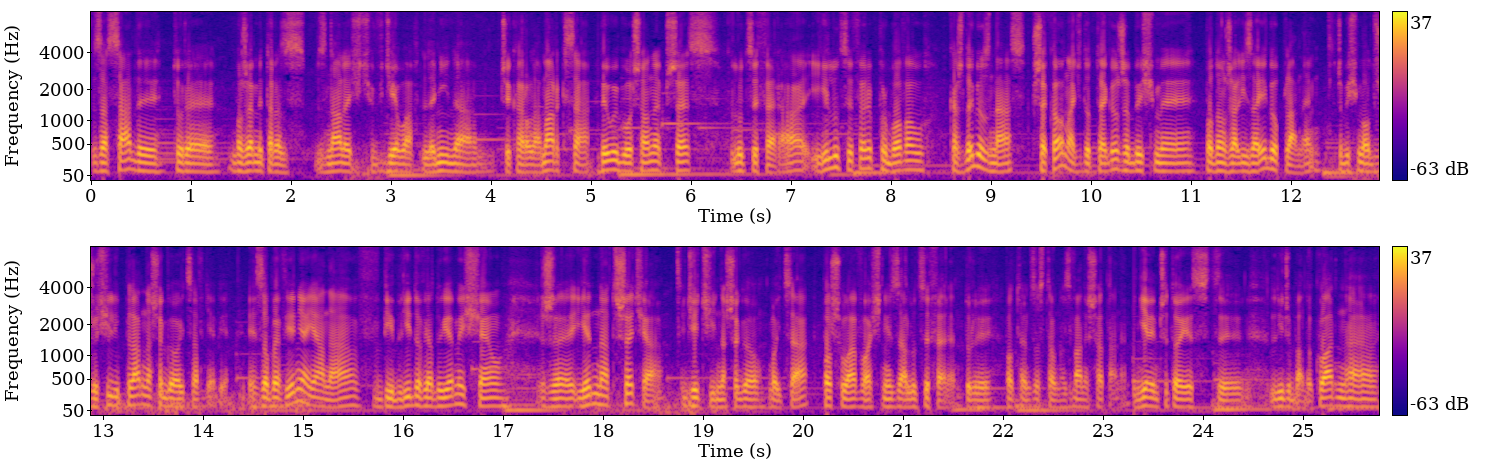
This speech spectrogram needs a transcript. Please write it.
zasady, które możemy teraz znaleźć w dziełach Lenina czy Karola Marksa, były głoszone przez Lucyfera i Lucyfer próbował każdego z nas przekonać do tego, żebyśmy podążali za jego planem, żebyśmy odrzucili plan naszego Ojca w niebie. Z objawienia Jana w Biblii dowiadujemy się, że jedna trzecia dzieci naszego Ojca poszła właśnie za Lucyferem, który potem został nazwany szatanem. Nie wiem, czy to jest y, liczba dokładna,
